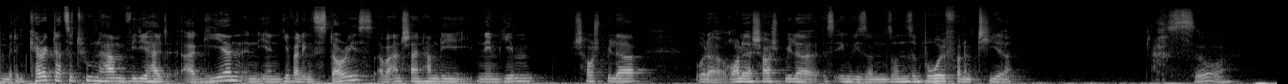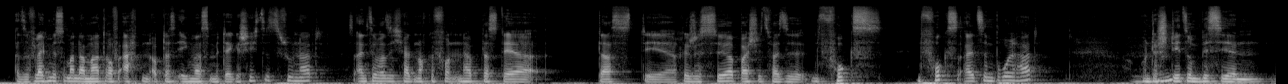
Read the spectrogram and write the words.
mit dem Charakter zu tun haben, wie die halt agieren in ihren jeweiligen Stories, aber anscheinend haben die neben jedem Schauspieler oder Rolle Schauspieler ist irgendwie so ein, so ein Symbol von einem Tier. Ach so. Also vielleicht müsste man da mal drauf achten, ob das irgendwas mit der Geschichte zu tun hat. Das Einzige, was ich halt noch gefunden habe, dass der, dass der Regisseur beispielsweise einen Fuchs, einen Fuchs als Symbol hat. Und das Mhm. steht so ein bisschen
